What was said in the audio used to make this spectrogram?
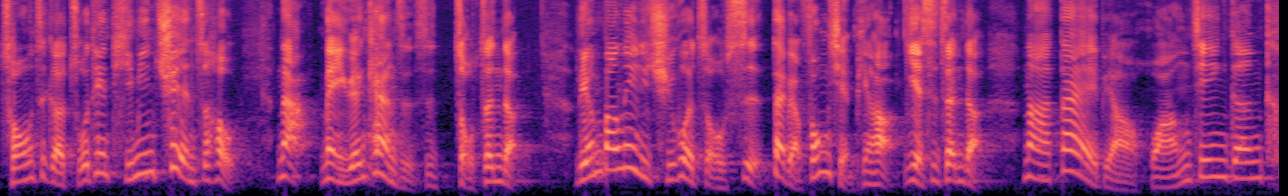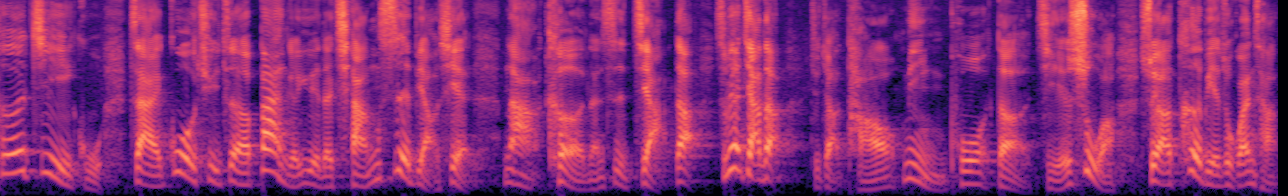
从这个昨天提名确认之后，那美元看样子是走真的。联邦利率期货走势代表风险偏好也是真的，那代表黄金跟科技股在过去这半个月的强势表现，那可能是假的。什么叫假的？就叫逃命坡的结束啊！所以要特别做观察。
